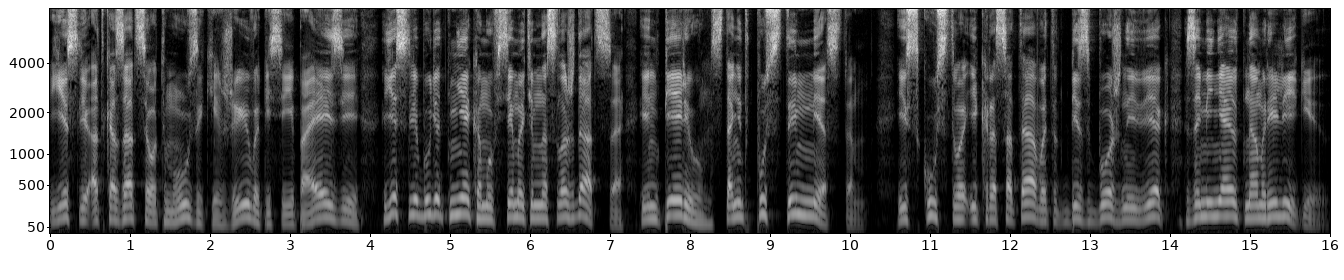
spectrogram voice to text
Если отказаться от музыки, живописи и поэзии, если будет некому всем этим наслаждаться, империум станет пустым местом. Искусство и красота в этот безбожный век заменяют нам религию.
